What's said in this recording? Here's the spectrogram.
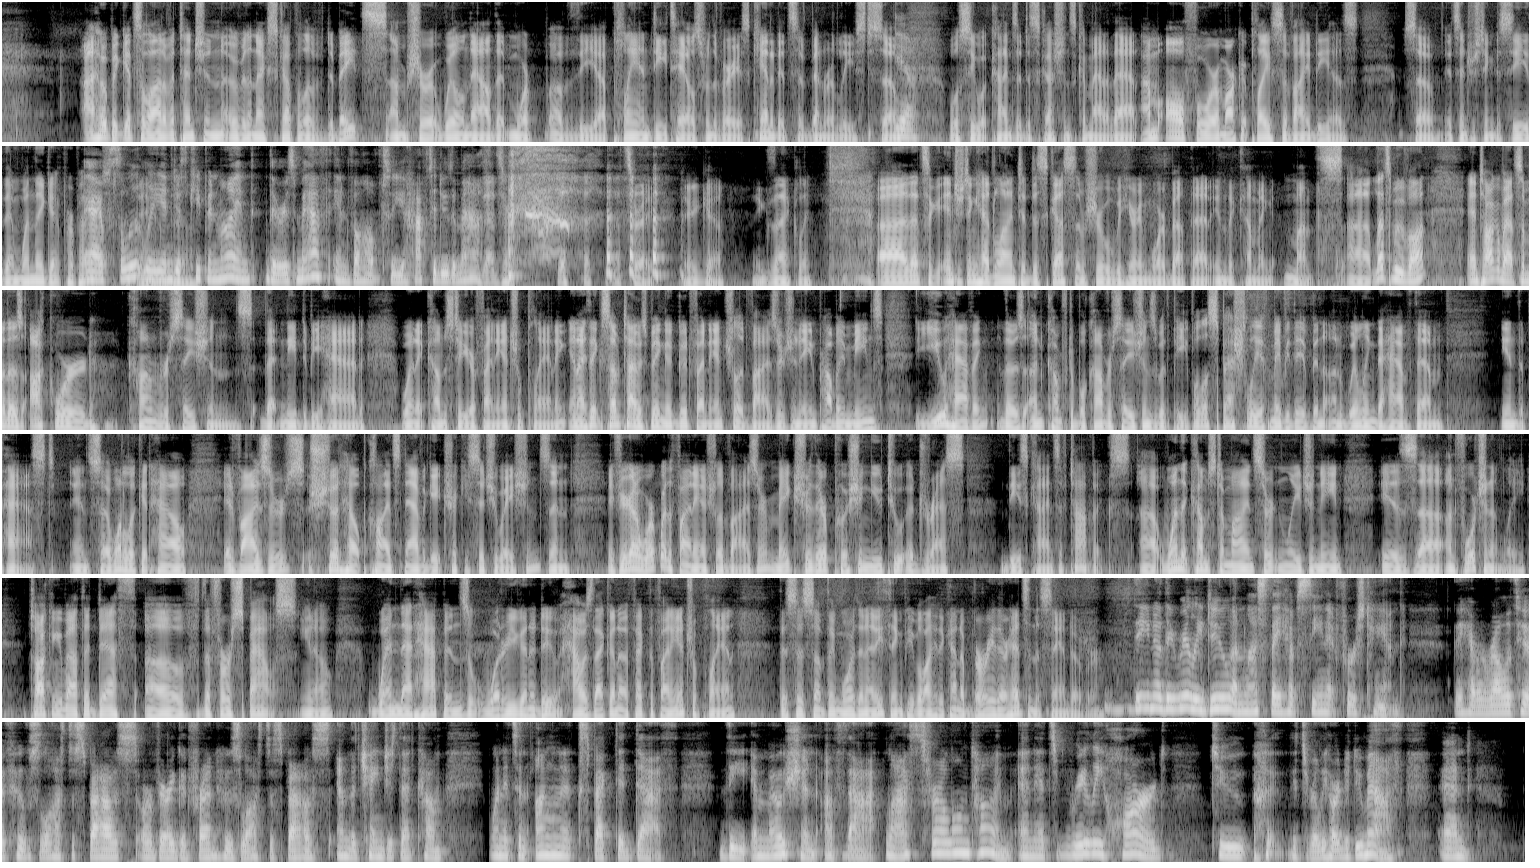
I hope it gets a lot of attention over the next couple of debates. I'm sure it will now that more of the uh, plan details from the various candidates have been released. So Yeah. we'll see what kinds of discussions come out of that. I'm all for a marketplace of ideas. So it's interesting to see them when they get proposed. Absolutely, and, just uh, keep in mind there is math involved, so you have to do the math. That's right. That's right. There you go. Exactly. Uh, that's an interesting headline to discuss. I'm sure we'll be hearing more about that in the coming months. Uh, let's move on and talk about some of those awkward conversations that need to be had when it comes to your financial planning. And I think sometimes being a good financial advisor, Janine, probably means you having those uncomfortable conversations with people, especially if maybe they've been unwilling to have them in the past. And so I want to look at how advisors should help clients navigate tricky situations. And if you're going to work with a financial advisor, make sure they're pushing you to address these kinds of topics. Uh, one that comes to mind, certainly, Janine, is uh, unfortunately talking about the death of the first spouse. You know, when that happens, what are you going to do? How is that going to affect the financial plan? This is something more than anything people like to kind of bury their heads in the sand over. They, you know, they really do, unless they have seen it firsthand. They have a relative who's lost a spouse or a very good friend who's lost a spouse, and the changes that come when it's an unexpected death. The emotion of that lasts for a long time, and it's really hard to it's really hard to do math and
